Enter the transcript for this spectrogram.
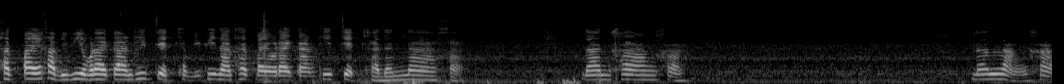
ถัดไปค่ะพี่พี่รายการที่เจ็ดค่ะพี่พี่นะถัดไปรายการที่เจ็ดค่ะด้านหน้าค่ะ ด้านข้างค่ะ ด้านหลังค่ะ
